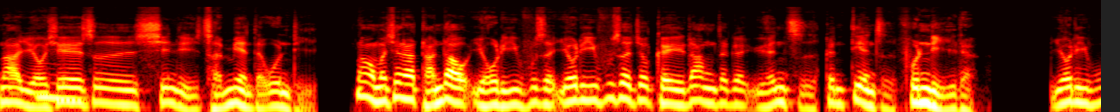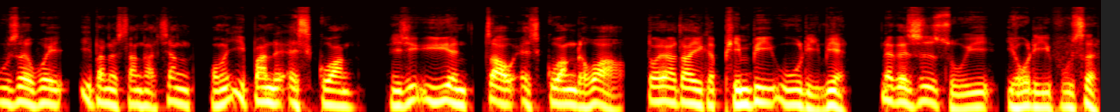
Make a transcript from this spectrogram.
那有些是心理层面的问题。那我们现在谈到游离辐射，游离辐射就可以让这个原子跟电子分离的。游离辐射会一般的伤害，像我们一般的 X 光，你去医院照 X 光的话，都要到一个屏蔽屋里面，那个是属于游离辐射。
